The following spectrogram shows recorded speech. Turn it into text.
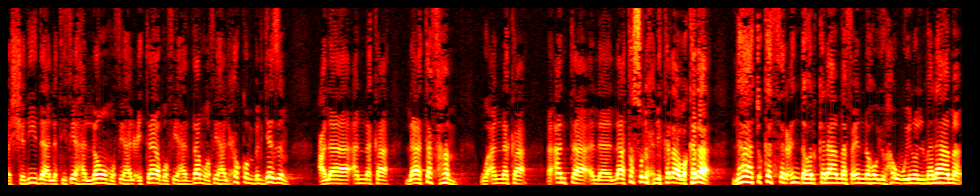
الشديدة التي فيها اللوم وفيها العتاب وفيها الذم وفيها الحكم بالجزم على أنك لا تفهم وأنك أنت لا تصلح لكذا وكذا. لا تكثر عنده الكلام فإنه يهون الملام.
